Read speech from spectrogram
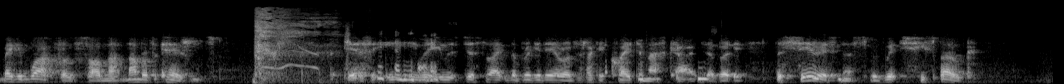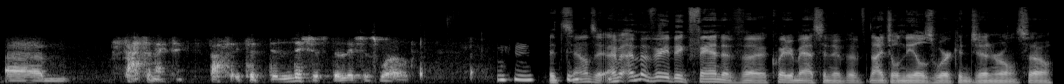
make it work for us on a number of occasions. Yes, he, he, he, was just like the Brigadier or just like a Quatermass character, but it, the seriousness with which he spoke, um, fascinating. It's a delicious, delicious world. Mm-hmm. It sounds it. I'm, I'm a very big fan of uh, Quatermass and of, of Nigel Kneale's work in general. So,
